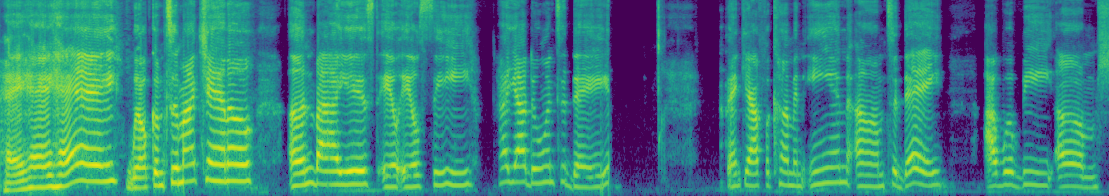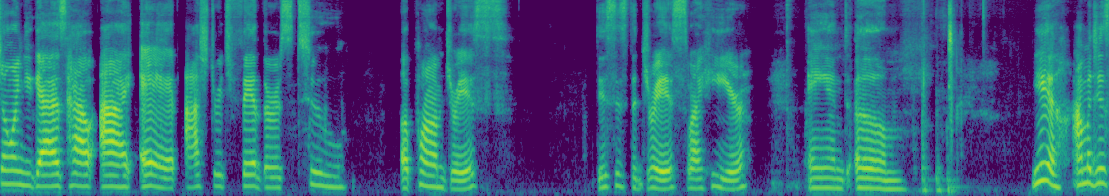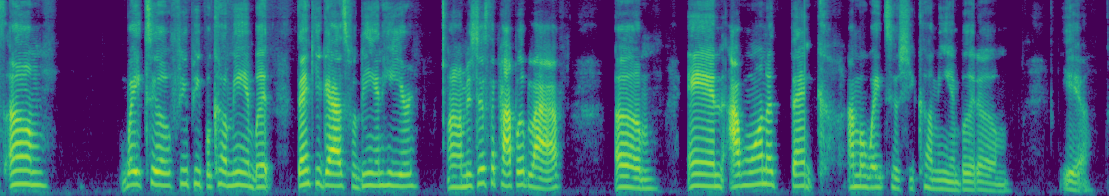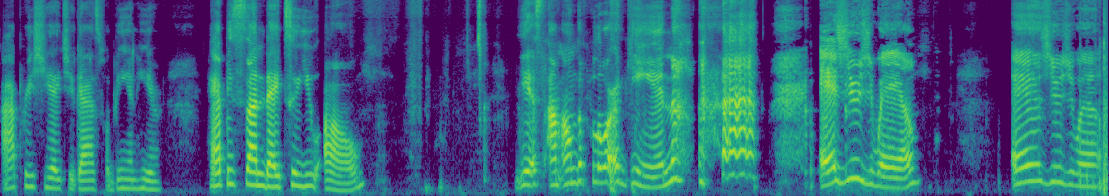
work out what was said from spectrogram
Hey, hey, hey. Welcome to my channel, Unbiased LLC. How y'all doing today? Thank y'all for coming in. Um, today, I will be um, showing you guys how I add ostrich feathers to a prom dress. This is the dress right here. And um, yeah, I'm gonna just um wait till a few people come in, but thank you guys for being here. Um, it's just a pop-up live. Um, and I want to thank I'm gonna wait till she come in, but um, yeah, I appreciate you guys for being here. Happy Sunday to you all. Yes, I'm on the floor again, as usual. As usual.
